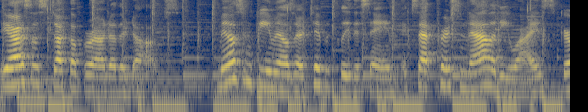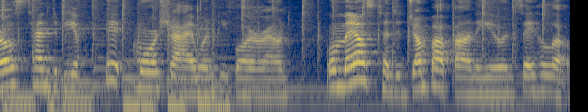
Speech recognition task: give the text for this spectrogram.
They are also stuck up around other dogs. Males and females are typically the same, except personality wise, girls tend to be a bit more shy when people are around, while males tend to jump up onto you and say hello.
